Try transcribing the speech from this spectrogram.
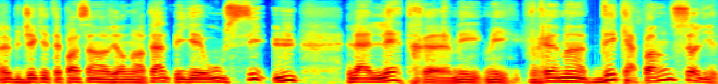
un budget qui était passé en environnemental. Mais il y a aussi eu la lettre, euh, mais mais vraiment décapante, Solide.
